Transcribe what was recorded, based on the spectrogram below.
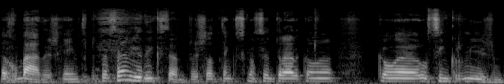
arrumadas, que é a interpretação e a dicção. Depois só tem que se concentrar com, a- com a- o sincronismo.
